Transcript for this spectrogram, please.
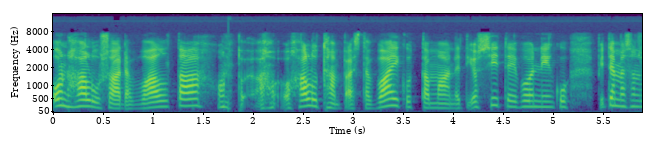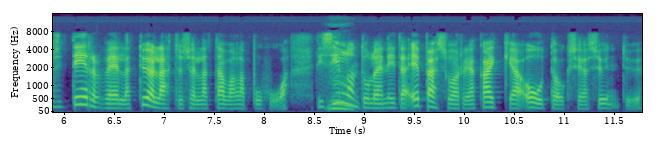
on halu saada valtaa, on, halutaan päästä vaikuttamaan, että jos siitä ei voi, niin kuin, miten mä sanoisin, terveellä, työlähtöisellä tavalla puhua, niin silloin mm. tulee niitä epäsuoria kaikkia outouksia syntyy,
